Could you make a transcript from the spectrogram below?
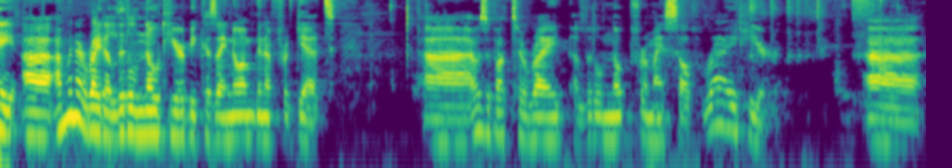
Okay, uh, I'm going to write a little note here because I know I'm going to forget. Uh, I was about to write a little note for myself right here. Uh,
